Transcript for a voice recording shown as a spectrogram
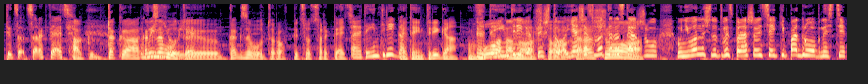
545. А, так, а как зовут? э, Как зовут Ров 545? А Это интрига. Это интрига. Это вот интрига, оно ты что? Я сейчас вот расскажу. У него начнут выспрашивать всякие подробности.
